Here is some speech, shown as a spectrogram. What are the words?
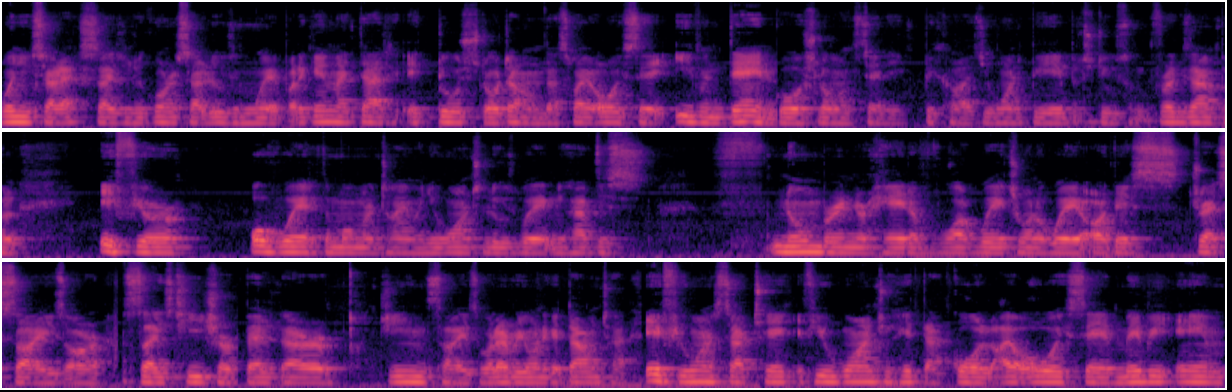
when you start exercising, you're going to start losing weight. But again, like that, it does slow down. That's why I always say, even then, go slow and steady because you want to be able to do something. For example, if you're overweight at the moment in time and you want to lose weight and you have this number in your head of what weight you want to weigh or this dress size or size t-shirt belt or jean size whatever you want to get down to if you want to start take if you want to hit that goal i always say maybe aim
